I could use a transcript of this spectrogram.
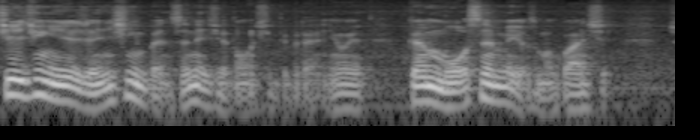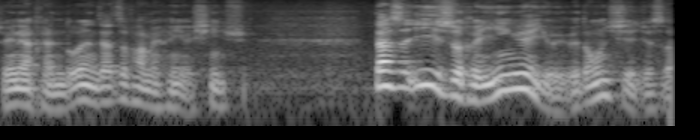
接近于人性本身的一些东西，对不对？因为跟谋生没有什么关系，所以呢，很多人在这方面很有兴趣。但是艺术和音乐有一个东西，就是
